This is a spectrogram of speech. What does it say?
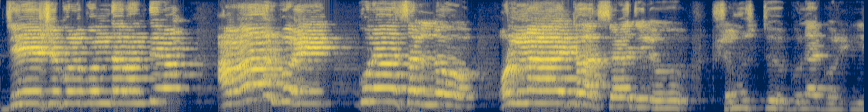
যে সকল বান্দা বান্দিরা আমার বই গুনাহ ছাড়লো, অন্যায় কাজ ছেড়ে দিল, সমস্ত গুনাহগুলি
